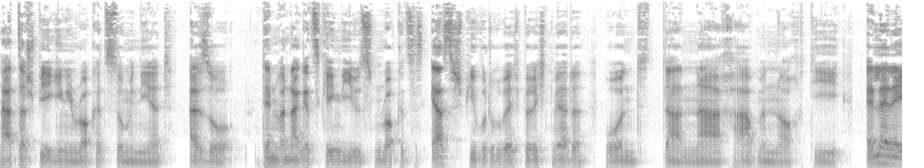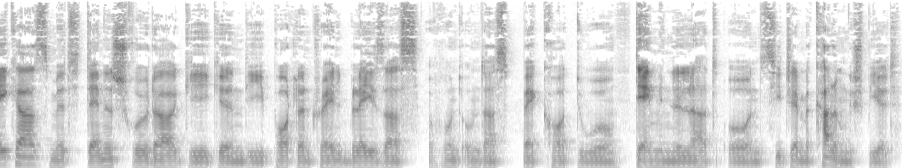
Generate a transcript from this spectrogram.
Hat das Spiel gegen die Rockets dominiert. Also Denver Nuggets gegen die Houston Rockets das erste Spiel, worüber ich berichten werde. Und danach haben noch die LA Lakers mit Dennis Schröder gegen die Portland Trail Blazers rund um das Backcourt-Duo Damien Lillard und CJ McCallum gespielt.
